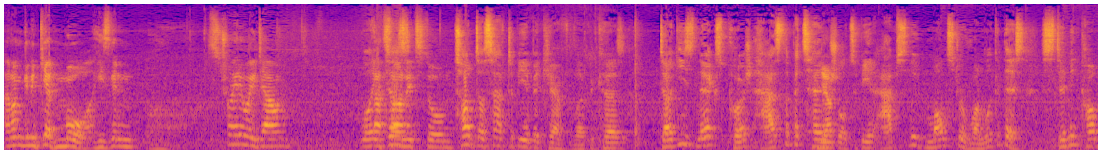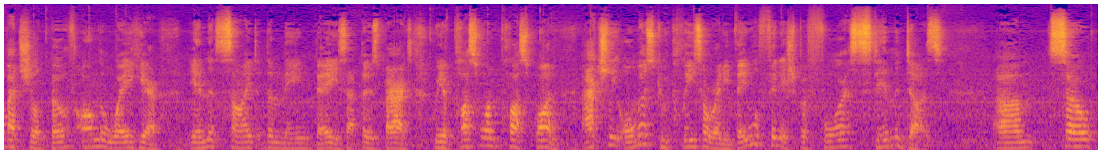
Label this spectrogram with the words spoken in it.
and I'm going to get more. He's getting straight away down. Well, That's he does, our next storm. ToD does have to be a bit careful though, because Duggi's next push has the potential to be an absolute monster one. Look at this. Stim and Combat Shield both on the way here inside the main base at those barracks. We have plus one, plus one. Actually, almost complete already. They will finish before Stim does. Um, so,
